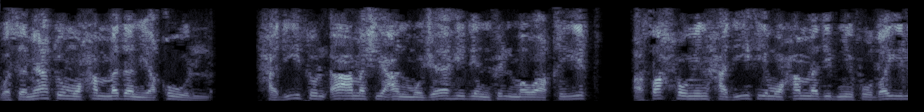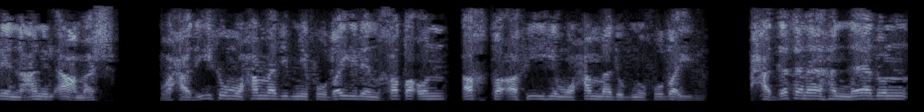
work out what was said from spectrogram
وسمعت محمدا يقول حديث الأعمش عن مجاهد في المواقيت أصح من حديث محمد بن فضيل عن الأعمش وحديث محمد بن فضيل خطأ أخطأ فيه محمد بن فضيل. حدثنا هناد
